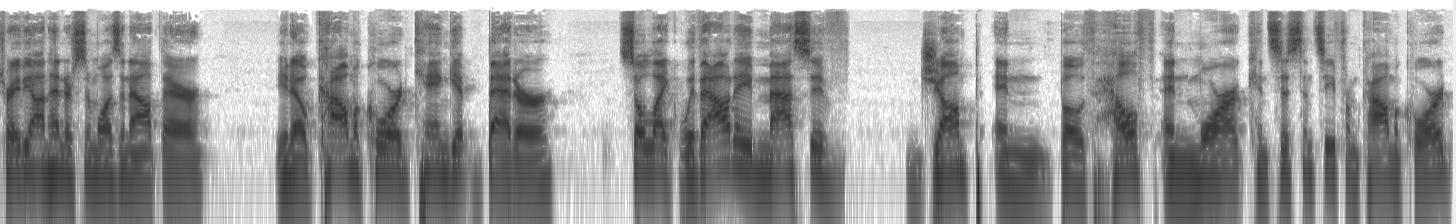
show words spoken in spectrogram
TreVeyon Henderson wasn't out there. You know, Kyle McCord can get better. So, like, without a massive jump in both health and more consistency from Kyle McCord,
